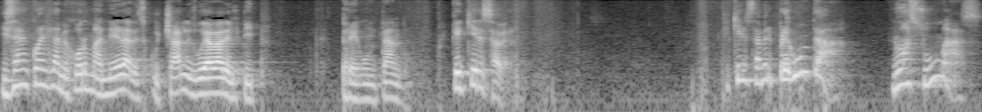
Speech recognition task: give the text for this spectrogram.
¿Y saben cuál es la mejor manera de escuchar? Les voy a dar el tip. Preguntando. ¿Qué quieres saber? ¿Qué quieres saber? Pregunta. No asumas.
